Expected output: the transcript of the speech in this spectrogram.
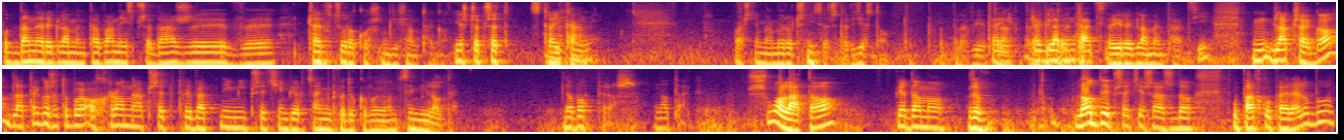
poddane reglamentowanej sprzedaży w czerwcu roku 80, jeszcze przed strajkami. Mhm. Właśnie mamy rocznicę 40. czy Prawie, Tej prawie, prawie reglamentacji. Tej, tej reglamentacji. Mm, Dlaczego? Dlatego, że to była ochrona przed prywatnymi przedsiębiorcami produkującymi lody. No bo Proszę, no tak. szło lato, wiadomo, że lody przecież aż do upadku PRL-u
